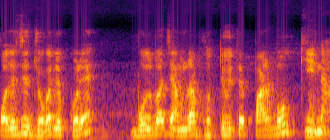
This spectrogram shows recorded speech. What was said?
কলেজে যোগাযোগ করে বলবা যে আমরা ভর্তি হতে পারব কি না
